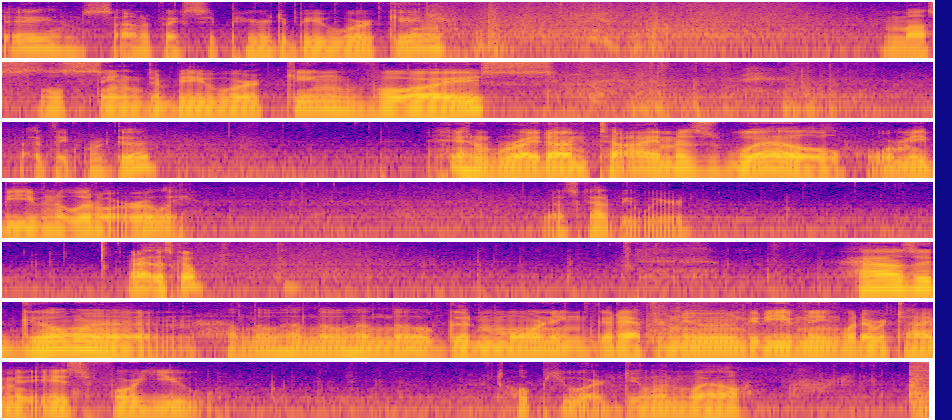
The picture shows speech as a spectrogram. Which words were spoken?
Okay, sound effects appear to be working. Muscles seem to be working. Voice. I think we're good. And right on time as well. Or maybe even a little early. That's gotta be weird. Alright, let's go. How's it going? Hello, hello, hello. Good morning, good afternoon, good evening, whatever time it is for you. Hope you are doing well. Ooh,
